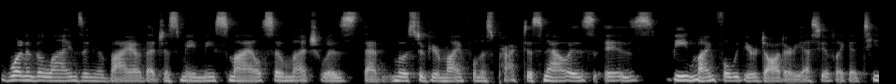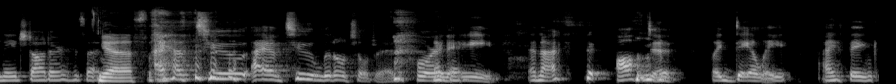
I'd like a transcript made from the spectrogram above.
one of the lines in your bio that just made me smile so much was that most of your mindfulness practice now is is being mindful with your daughter. Yes, you have like a teenage daughter. Is that Yes. I have two I have two little children, four okay. and eight. And I often, like daily, I think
